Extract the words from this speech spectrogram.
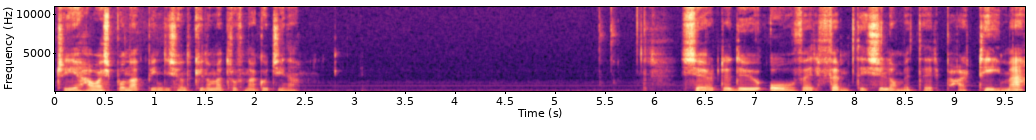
Czy jechałaś ponad 50 km na godzinę? Kjørte du over 50 km per time?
